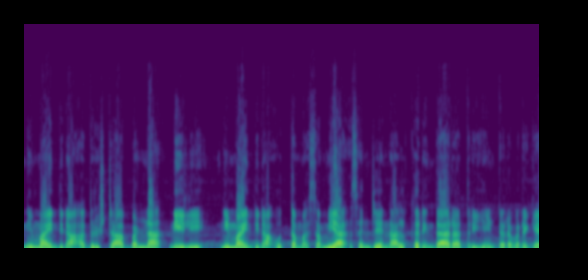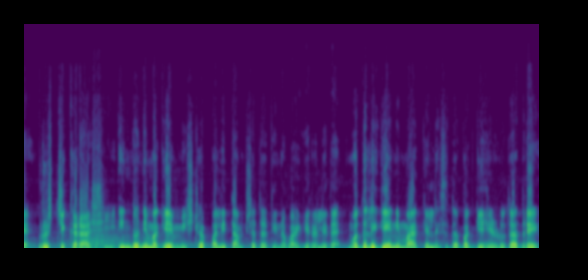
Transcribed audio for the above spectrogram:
ನಿಮ್ಮ ಇಂದಿನ ಅದೃಷ್ಟ ಬಣ್ಣ, ನೀಲಿ ನಿಮ್ಮ ಇಂದಿನ ಉತ್ತಮ ಸಮಯ ಸಂಜೆ ನಾಲ್ಕರಿಂದ ರಾತ್ರಿ ಎಂಟರವರೆಗೆ. ವೃಶ್ಚಿಕ ರಾಶಿ. ಇಂದು ನಿಮಗೆ ಮಿಶ್ರ ಫಲಿತಾಂಶದ ದಿನವಾಗಿರಲಿದೆ. ಮೊದಲಿಗೆ ನಿಮ್ಮ ಕೆಲಸದ ಬಗ್ಗೆ ಹೇಳುವುದಾದ್ರೆ,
